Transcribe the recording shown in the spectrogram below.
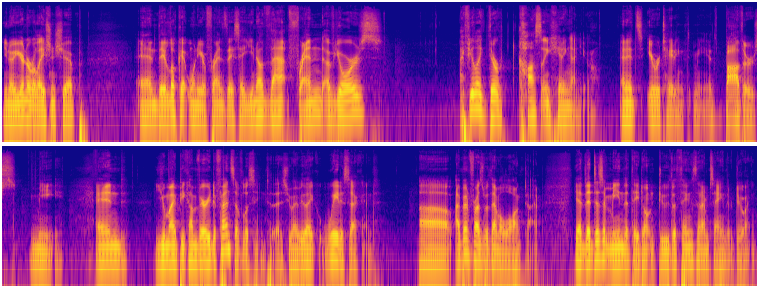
you know, you're in a relationship and they look at one of your friends, they say, you know, that friend of yours, I feel like they're constantly hitting on you and it's irritating to me. It bothers me. And you might become very defensive listening to this. You might be like, wait a second. Uh, I've been friends with them a long time. Yeah, that doesn't mean that they don't do the things that I'm saying they're doing.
